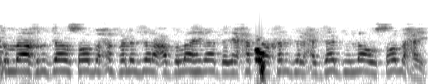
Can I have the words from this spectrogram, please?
ثم أخرج صوبح فنزل عبد الله بعد حتى خرج الحجاج الله صوبحي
